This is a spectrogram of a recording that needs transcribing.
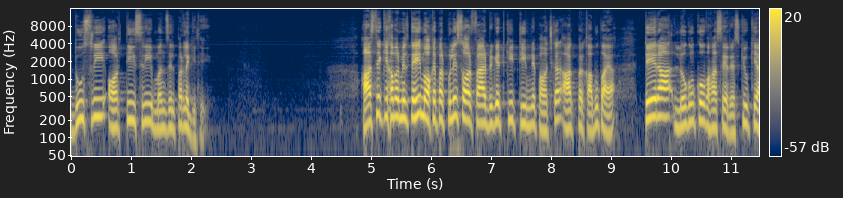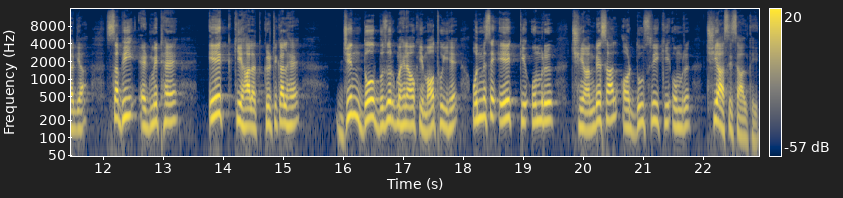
दूसरी और तीसरी मंजिल पर लगी थी। हादसे की खबर मिलते ही मौके पर पुलिस और फायर ब्रिगेड की टीम ने पहुंचकर आग पर काबू पाया। तेरह लोगों को वहाँ से रेस्क्यू किया गया। सभी एडमिट हैं। एक की हालत क्रिटिकल है। जिन दो बुज़ुर्ग महिलाओं की मौत हुई है, उनमें से एक की उम्र छियानवे साल और दूसरी की उम्र छियासी साल थी।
